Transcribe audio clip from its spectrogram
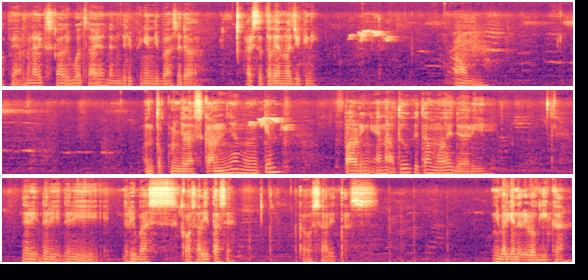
apa ya menarik sekali buat saya dan jadi pengen dibahas adalah Aristotelian logic ini. Um, untuk menjelaskannya mungkin paling enak tuh kita mulai dari dari dari dari dari bahas kausalitas ya. Kausalitas. Ini bagian dari logika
